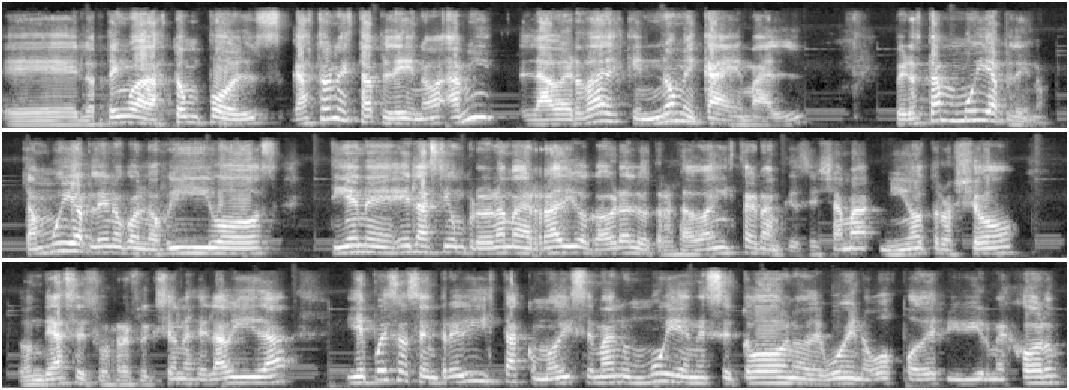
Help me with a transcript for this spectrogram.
eh, lo tengo a Gastón Pols. Gastón está pleno. A mí la verdad es que no me cae mal, pero está muy a pleno. Está muy a pleno con los vivos. Tiene, él hacía un programa de radio que ahora lo trasladó a Instagram que se llama Mi Otro Yo, donde hace sus reflexiones de la vida. Y después hace entrevistas, como dice Manu, muy en ese tono de, bueno, vos podés vivir mejor.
